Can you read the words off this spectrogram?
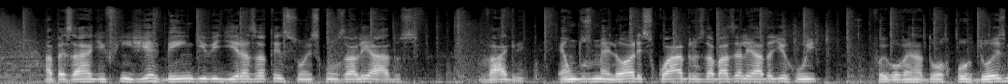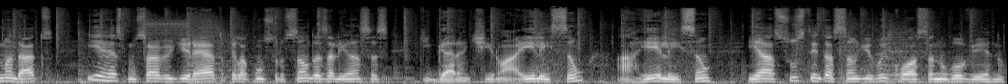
apesar de fingir bem dividir as atenções com os aliados. Wagner é um dos melhores quadros da base aliada de Rui. Foi governador por dois mandatos e é responsável direto pela construção das alianças que garantiram a eleição, a reeleição e a sustentação de Rui Costa no governo.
